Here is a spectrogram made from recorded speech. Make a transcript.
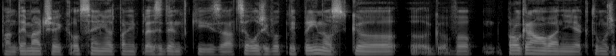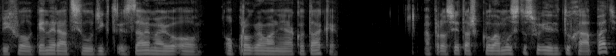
pán Demáček ocenenie od pani prezidentky za celoživotný prínos k, k, v programovaní a k tomu, že vychoval generácii ľudí, ktorí zaujímajú o, o programovanie ako také. A proste tá škola musí tú svoju identitu chápať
